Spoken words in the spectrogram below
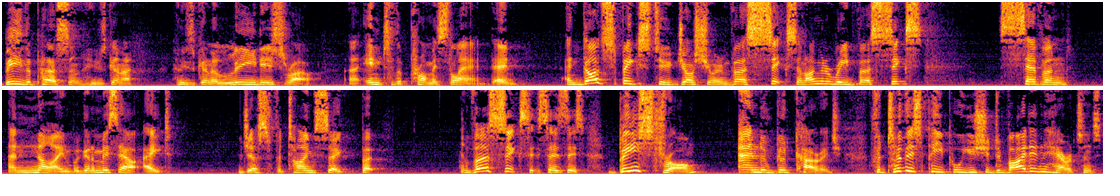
be the person who's going to who's going to lead Israel uh, into the promised land. And and God speaks to Joshua in verse 6, and I'm going to read verse 6, 7, and 9. We're going to miss out 8 just for time's sake. But in verse 6, it says this Be strong and of good courage. For to this people you should divide in inheritance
